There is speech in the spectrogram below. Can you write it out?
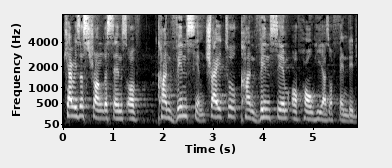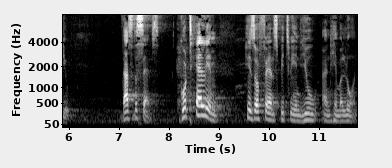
carries a stronger sense of convince him. Try to convince him of how he has offended you. That's the sense. Go tell him his offense between you and him alone.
